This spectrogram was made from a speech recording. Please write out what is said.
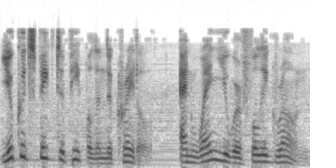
You could speak to people in the cradle, and when you were fully grown.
